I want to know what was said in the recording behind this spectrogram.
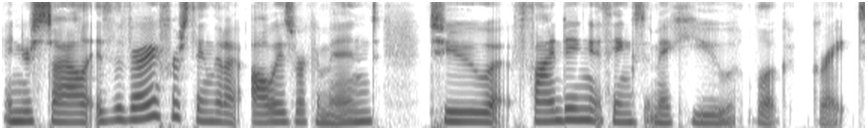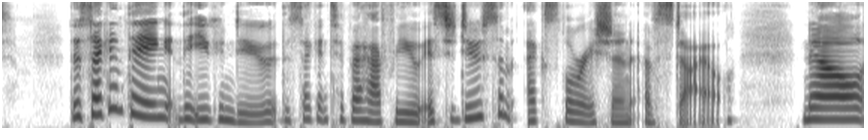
and your style is the very first thing that I always recommend to finding things that make you look great. The second thing that you can do, the second tip I have for you, is to do some exploration of style. Now,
